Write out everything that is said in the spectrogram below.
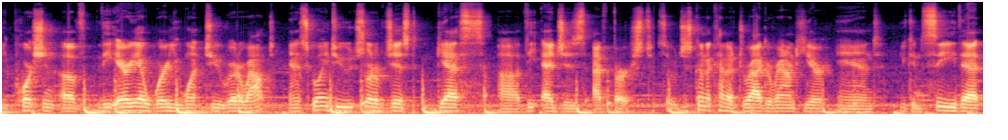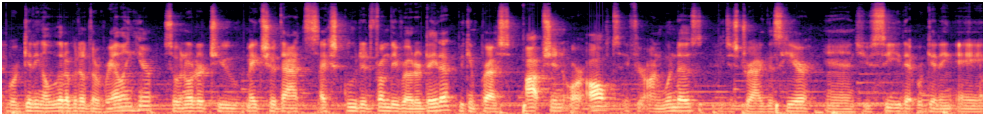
the portion of the area where you want to roto out and it's going to sort of just guess uh, the edges at first. So we're just going to kind of drag around here and you can see that we're getting a little bit of the railing here. So in order to make sure that's excluded from the roto data, we can press Option or Alt if you're on Windows. You just drag this here and you see that we're getting a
